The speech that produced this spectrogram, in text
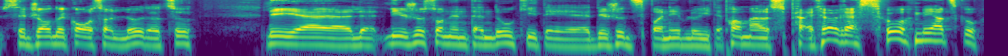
ce genre de console-là. Là. Les, euh, le- les jeux sur Nintendo qui étaient déjà disponibles, étaient pas mal supérieurs à ça. Mais en tout cas,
